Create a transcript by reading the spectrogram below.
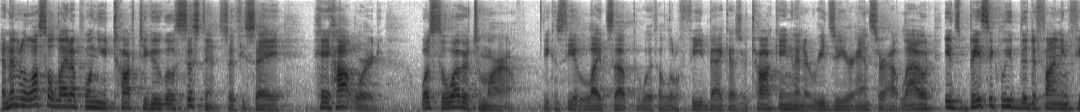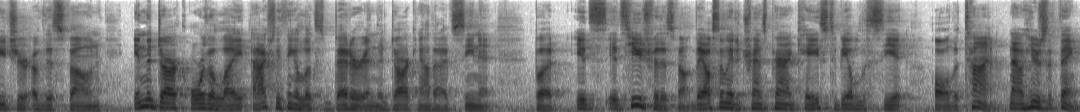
And then it'll also light up when you talk to Google Assistant. So if you say, hey Hotword, what's the weather tomorrow? You can see it lights up with a little feedback as you're talking, then it reads you your answer out loud. It's basically the defining feature of this phone. In the dark or the light, I actually think it looks better in the dark now that I've seen it, but it's, it's huge for this phone. They also made a transparent case to be able to see it all the time. Now here's the thing,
